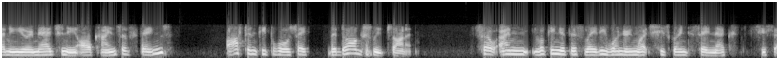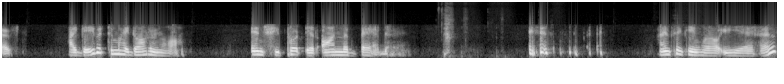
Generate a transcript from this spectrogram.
I mean, you're imagining all kinds of things. Often people will say, the dog sleeps on it. So I'm looking at this lady, wondering what she's going to say next. She says, I gave it to my daughter in law, and she put it on the bed. I'm thinking, well, yes.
